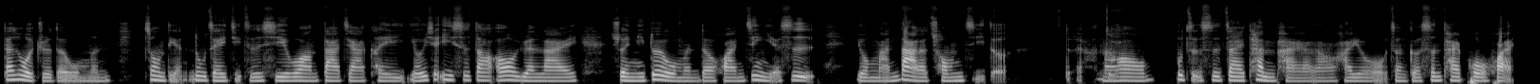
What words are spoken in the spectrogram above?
但是我觉得我们重点录这一集，只是希望大家可以有一些意识到，哦，原来水泥对我们的环境也是有蛮大的冲击的，对啊。然后不只是在碳排啊，然后还有整个生态破坏，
